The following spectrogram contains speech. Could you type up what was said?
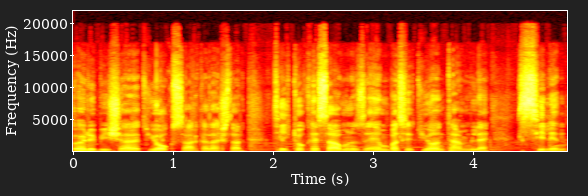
Öyle bir işaret yoksa arkadaşlar TikTok hesabınızı en basit yöntemle silin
